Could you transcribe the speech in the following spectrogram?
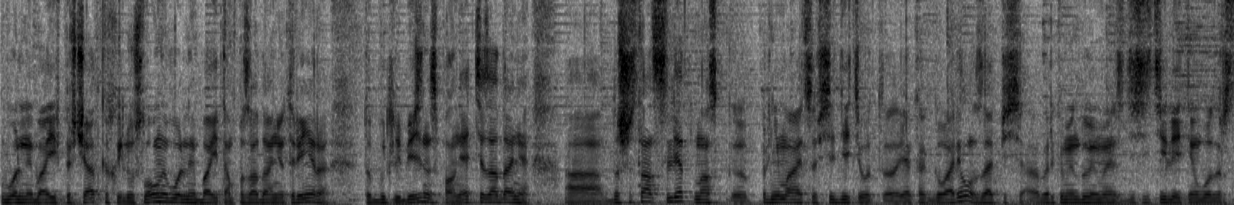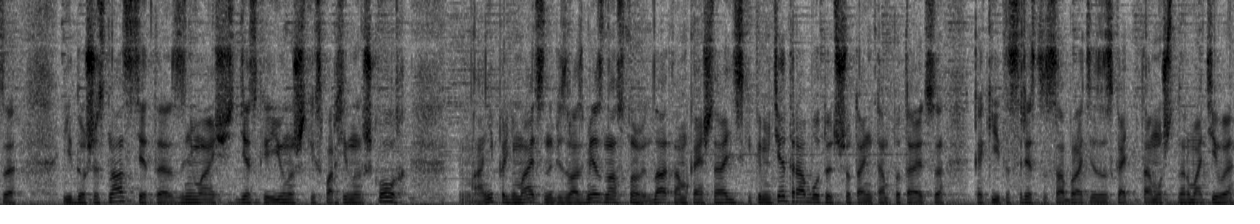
вольные бои в перчатках или условные вольные бои, там по заданию тренера, то будь любезен исполнять те задания. А, до 16 лет у нас э, принимаются все дети, вот э, я как говорил, запись рекомендуемая с 10-летнего возраста и до 16, это занимающиеся детской и юношеских спортивных школах, они принимаются на безвозмездной основе. Да, там, конечно, родительские комитеты работают, что-то они там пытаются какие-то средства собрать, изыскать, потому что нормативы,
